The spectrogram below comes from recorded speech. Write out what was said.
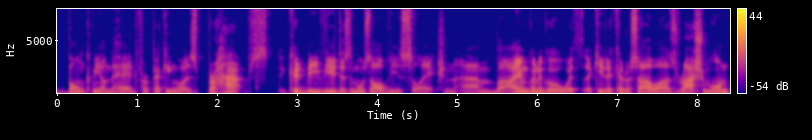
bonk me on the head for picking what is perhaps could be viewed as the most obvious selection. Um, but I am going to go with Akira Kurosawa's Rashomon,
